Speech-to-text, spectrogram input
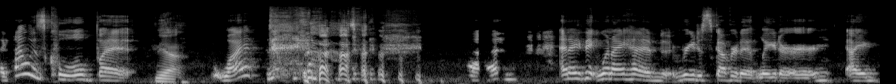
like that was cool, but Yeah. what? and I think when I had rediscovered it later, I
